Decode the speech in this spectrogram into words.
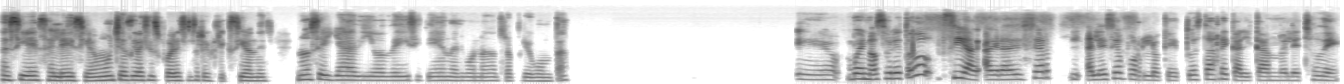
Así es, Alesia. Muchas gracias por esas reflexiones. No sé ya, Dio, de si tienen alguna otra pregunta. Eh, bueno, sobre todo, sí, agradecer, Alesia, por lo que tú estás recalcando, el hecho de,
